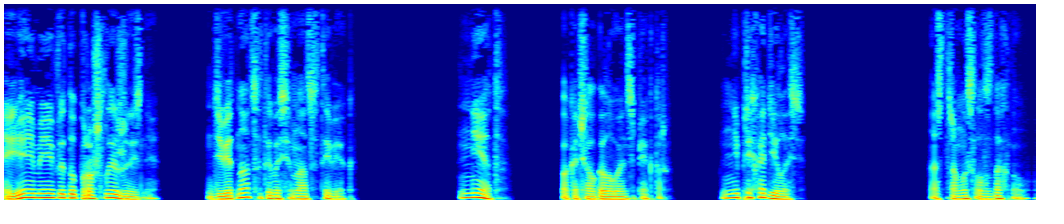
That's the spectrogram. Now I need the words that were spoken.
«Я имею в виду прошлые жизни. Девятнадцатый-восемнадцатый век». «Нет», — покачал головой инспектор. «Не приходилось». Остромысл вздохнул.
